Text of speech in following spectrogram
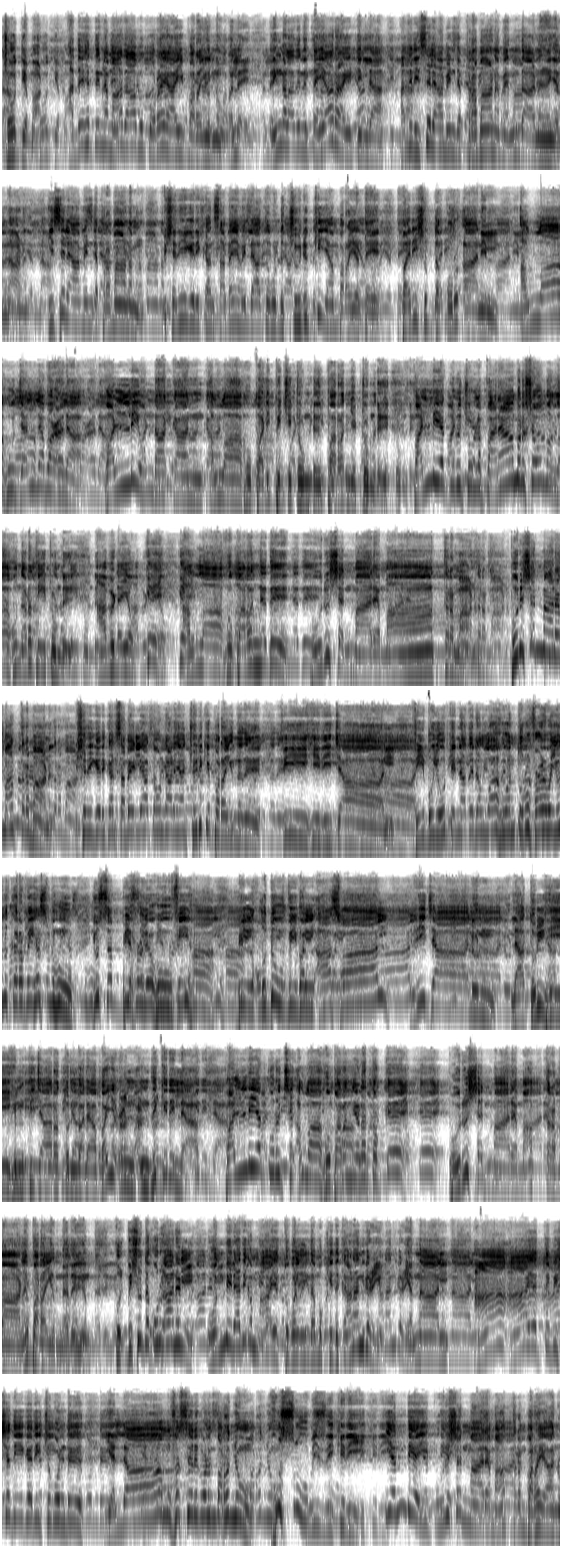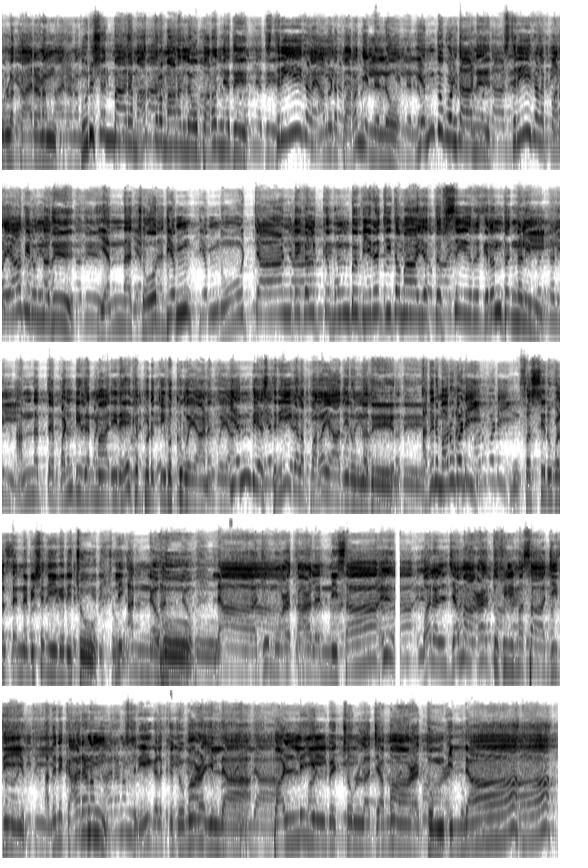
ചോദ്യമാണ്. അദ്ദേഹത്തിന്റെ മാതാവ് കുറെയായി പറയുന്നു അല്ലെ? നിങ്ങൾ അതിന് തയ്യാറായിട്ടില്ല. അതിന് ഇസ്ലാമിന്റെ പ്രമാണം എന്താണ് എന്നാണ്. ഇസ്ലാമിന്റെ പ്രമാണം വിശദീകരിക്കാൻ സമയമില്ലാത്തതുകൊണ്ട് ചുരുക്കി ഞാൻ പറയട്ടെ. പരിശുദ്ധ ഖുർആാനിൽ അള്ളാഹു ജല്ലവഴല പള്ളി ഉണ്ടാക്കാൻ അള്ളാഹു പഠിപ്പിച്ചിട്ടുണ്ട് പറഞ്ഞിട്ടുണ്ട്. പള്ളിയെ കുറിച്ചുള്ള പരാമർശവും അള്ളാഹു നടത്തിയിട്ടുണ്ട്. അവിടെയൊക്കെ അള്ളാഹു പറഞ്ഞത് പുരുഷന്മാരെ മാത്രമാണ്. പുരുഷന്മാരെ മാത്രമാണ്. വിശദീകരിക്കാൻ സമയമില്ലാത്തതുകൊണ്ടാണ് ഞാൻ ചുരുക്കി പറയുന്നത്. പള്ളിയെ കുറിച്ച് അള്ളാഹു പറഞ്ഞിടത്തൊക്കെ പുരുഷന്മാരെ മാത്രമാണ് പറയുന്നത്. വിശുദ്ധ ഖുർആനിൽ ഒന്നിലധികം ആയത്തുകളിൽ നമുക്ക് ഇത് കാണാൻ കഴിയും. എന്നാൽ ആ ആയത്ത് വിശദീകരിച്ചുകൊണ്ട് എല്ലാ മുഫസ്സിറുകളും പറഞ്ഞു. എന്തേ ഈ പുരുഷന്മാരെ മാത്രം പറയാനുള്ള കാരണം? പുരുഷന്മാരെ മാത്രമാണല്ലോ പറഞ്ഞത്. സ്ത്രീകളെ അവിടെ പറഞ്ഞില്ലല്ലോ. എന്തുകൊണ്ടാണ് സ്ത്രീകളെ പറയാതിരുന്നത് എന്ന ചോദ്യം നൂറ്റാണ്ടുകൾക്ക് മുമ്പ് വിരചിതമായ തഫ്സീർ ഗ്രന്ഥങ്ങളിൽ അന്നത്തെ പണ്ഡിതന്മാര് രേഖപ്പെടുത്തി വെക്കുകയാണ്. എന്തേ സ്ത്രീകളെ പറയാതിരുന്നത്? അതിന് മറുപടി മുഫസ്സിറുകൾ തന്നെ വിശദീകരിച്ചു. ലാ ജുമുഅത അലൻ വലൽ ഫിൽ അതിന് കാരണം സ്ത്രീകൾക്ക് ജുമാഴയില്ല പള്ളിയിൽ വെച്ചുള്ള ജമാഴത്തും ഇല്ല.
